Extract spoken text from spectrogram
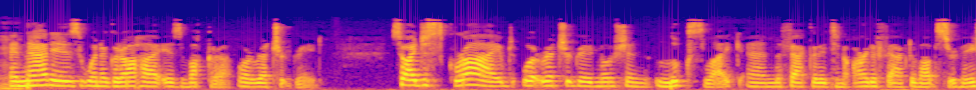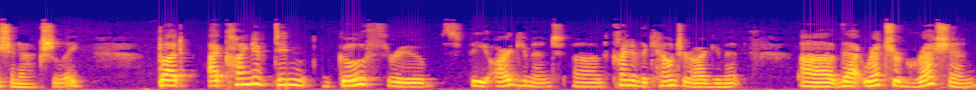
Mm-hmm. And that is when a graha is vakra or retrograde. So I described what retrograde motion looks like and the fact that it's an artifact of observation actually. But I kind of didn't go through the argument, uh, kind of the counter argument, uh, that retrogression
